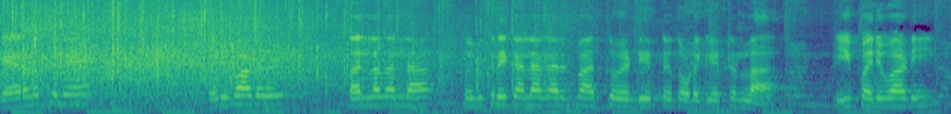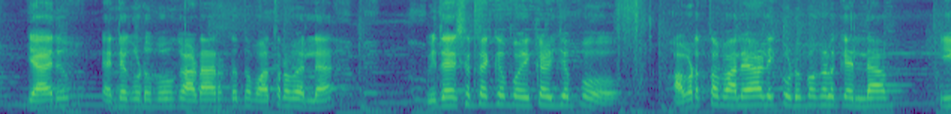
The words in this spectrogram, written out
കേരളത്തിലെ ഒരുപാട് നല്ല നല്ല മിമിക്രി കലാകാരന്മാർക്ക് വേണ്ടിയിട്ട് തുടങ്ങിയിട്ടുള്ള ഈ പരിപാടി ഞാനും എന്റെ കുടുംബവും കാണാറുണ്ടെന്ന് മാത്രമല്ല വിദേശത്തൊക്കെ പോയി കഴിഞ്ഞപ്പോൾ അവിടുത്തെ മലയാളി കുടുംബങ്ങൾക്കെല്ലാം ഈ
